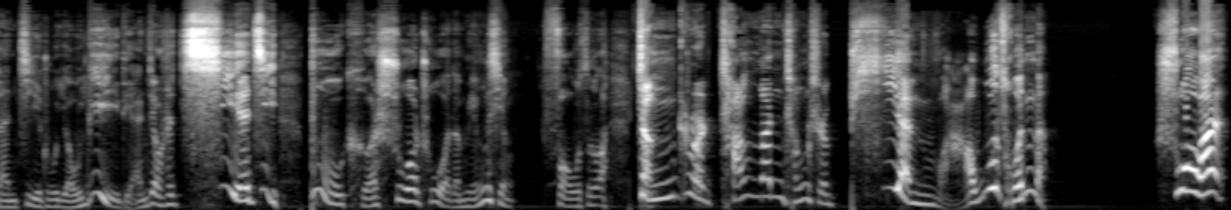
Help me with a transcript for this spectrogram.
但记住有一点，就是切记不可说出我的名姓，否则整个长安城是片瓦无存呢。说完，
